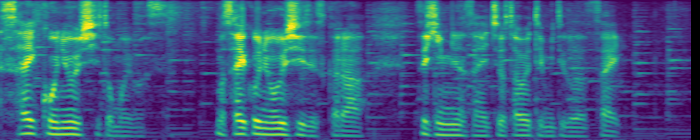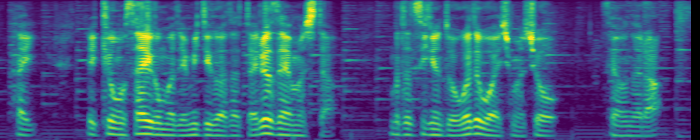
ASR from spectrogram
最高に美味しいと思います。まあ、最高に美味しいですから、ぜひ皆さん一度食べてみてください。はい。で今日も最後まで見てくださってありがとうございました。また次の動画でお会いしましょう。さようなら。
